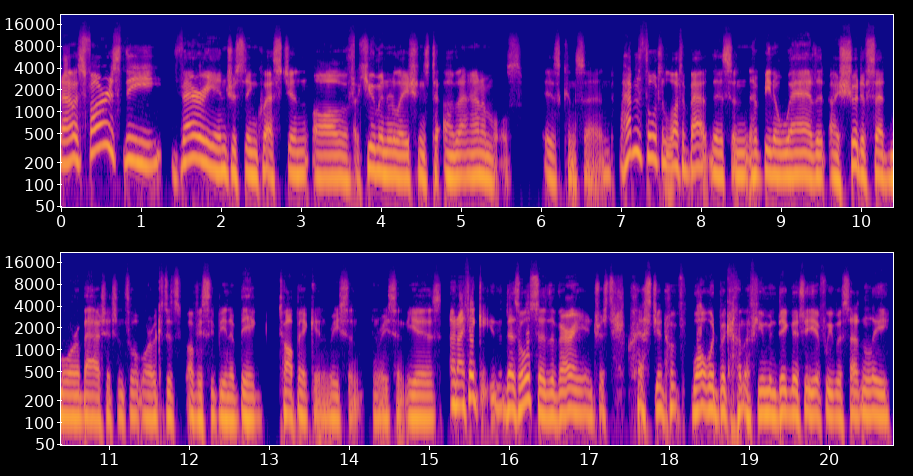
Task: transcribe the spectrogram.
Now, as far as the very interesting question of human relations to other animals, is concerned. I haven't thought a lot about this and have been aware that I should have said more about it and thought more because it's obviously been a big topic in recent in recent years. And I think there's also the very interesting question of what would become of human dignity if we were suddenly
